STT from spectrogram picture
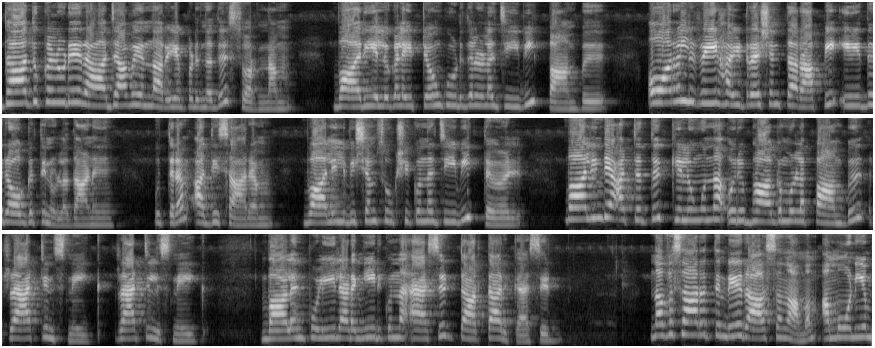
ധാതുക്കളുടെ രാജാവ് എന്നറിയപ്പെടുന്നത് സ്വർണം. വാരിയലുകൾ ഏറ്റവും കൂടുതലുള്ള ജീവി പാമ്പ്. ഓറൽ റീഹൈഡ്രേഷൻ തെറാപ്പി ഏത് രോഗത്തിനുള്ളതാണ്? ഉത്തരം അതിസാരം. വാലിൽ വിഷം സൂക്ഷിക്കുന്ന ജീവി തേൾ. വാലിന്റെ അറ്റത്ത് കിളുങ്ങുന്ന ഒരു ഭാഗമുള്ള പാമ്പ് റാറ്റിൻ സ്നേക്ക് റാറ്റിൽ സ്നേക്ക്. ബാളൻ പുളിയിൽ അടങ്ങിയിരിക്കുന്ന ആസിഡ് ടാർട്ടാറിക് ആസിഡ്. നവസാരത്തിന്റെ രാസനാമം അമോണിയം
